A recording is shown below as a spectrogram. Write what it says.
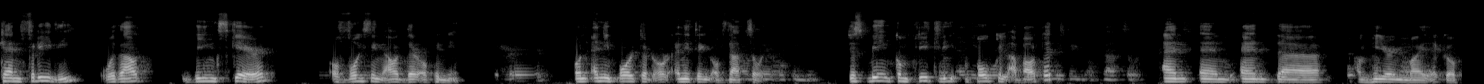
can freely, without being scared of voicing out their opinion on any portal or anything of that sort. Just being completely vocal about it, and and and uh, I'm hearing my echo.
